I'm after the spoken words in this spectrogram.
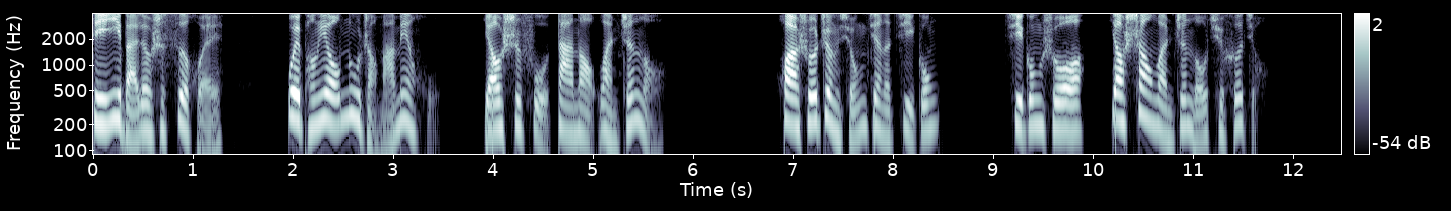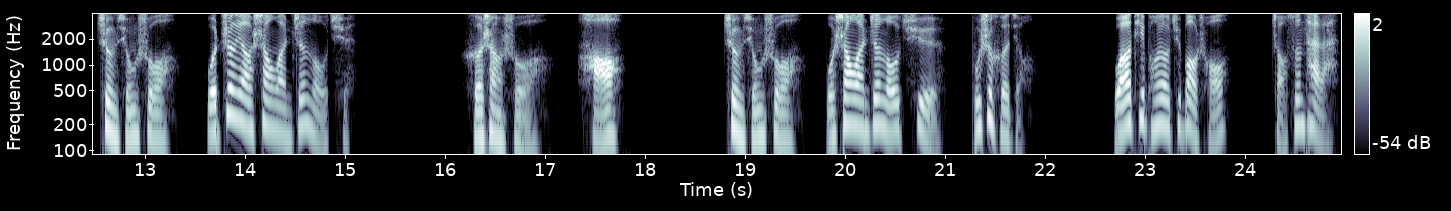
第一百六十四回，为朋友怒找麻面虎，妖师傅大闹万真楼。话说郑雄见了济公，济公说要上万真楼去喝酒。郑雄说：“我正要上万真楼去。”和尚说：“好。”郑雄说：“我上万真楼去不是喝酒，我要替朋友去报仇，找孙太来。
